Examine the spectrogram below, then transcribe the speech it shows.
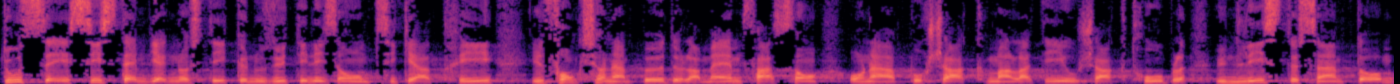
Tous ces systèmes diagnostiques que nous utilisons en psychiatrie, ils fonctionnent un peu de la même façon. On a pour chaque maladie ou chaque trouble une liste de symptômes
